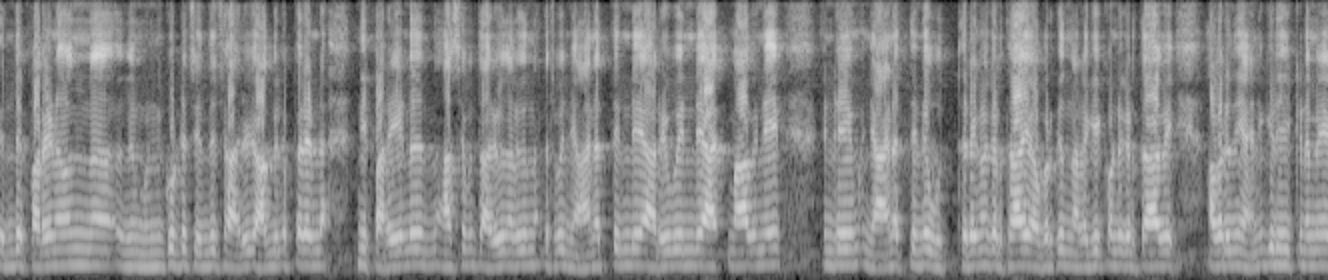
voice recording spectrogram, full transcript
എന്ത് പറയണമെന്ന് നീ മുൻകൂട്ടി ചിന്തിച്ച് ആരോഗ്യ ആകുലപ്പെടേണ്ട. നീ പറയേണ്ടതെന്ന് ആ സമയത്ത് അറിവ് നൽകുന്ന ജ്ഞാനത്തിന്റെ അറിവിന്റെ ആത്മാവിനെയും എന്റെയും ജ്ഞാനത്തിന്റെ ഉത്തരങ്ങൾ കർത്താവ് അവർക്ക് നൽകിക്കൊണ്ട് കർത്താവ് അവർ നീ അനുഗ്രഹിക്കണമേ.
